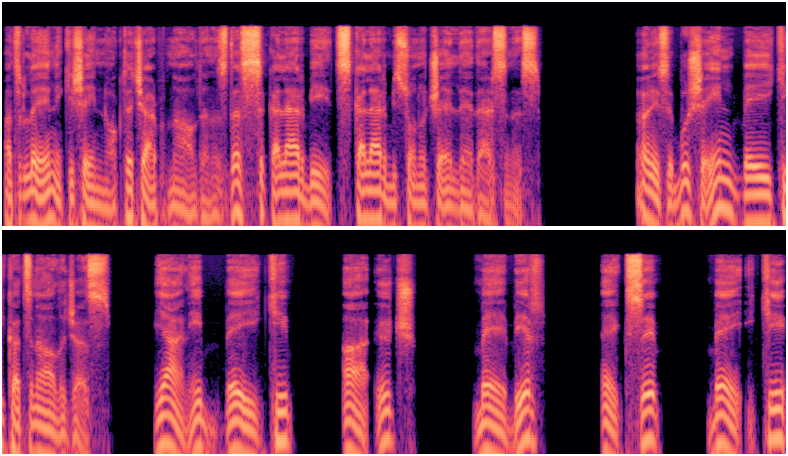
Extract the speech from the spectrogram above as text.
Hatırlayın, iki şeyin nokta çarpımını aldığınızda skaler bir, skaler bir sonuç elde edersiniz. Öyleyse bu şeyin b2 katını alacağız. Yani b2, a3, b1, eksi b2,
